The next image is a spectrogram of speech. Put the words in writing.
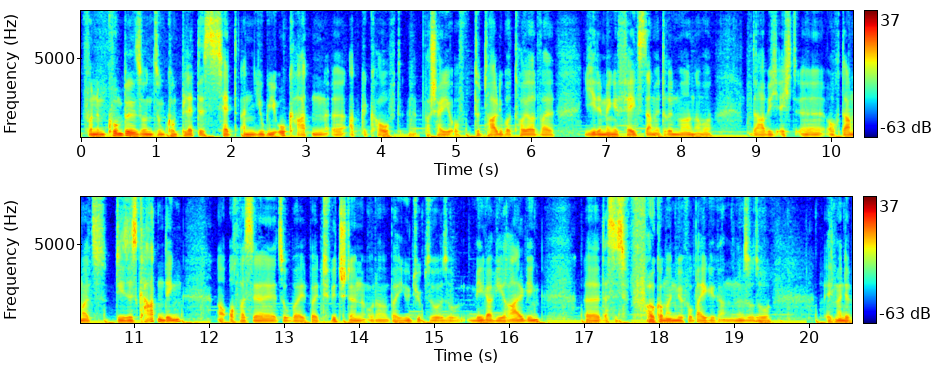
von einem Kumpel so ein, so ein komplettes Set an Yu-Gi-Oh! Karten äh, abgekauft. Wahrscheinlich auch total überteuert, weil jede Menge Fakes damit drin waren. Aber da habe ich echt äh, auch damals dieses Kartending, auch was ja jetzt so bei, bei Twitch dann oder bei YouTube so, so mega viral ging, äh, das ist vollkommen an mir vorbeigegangen. Ne? So, so ich meine,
